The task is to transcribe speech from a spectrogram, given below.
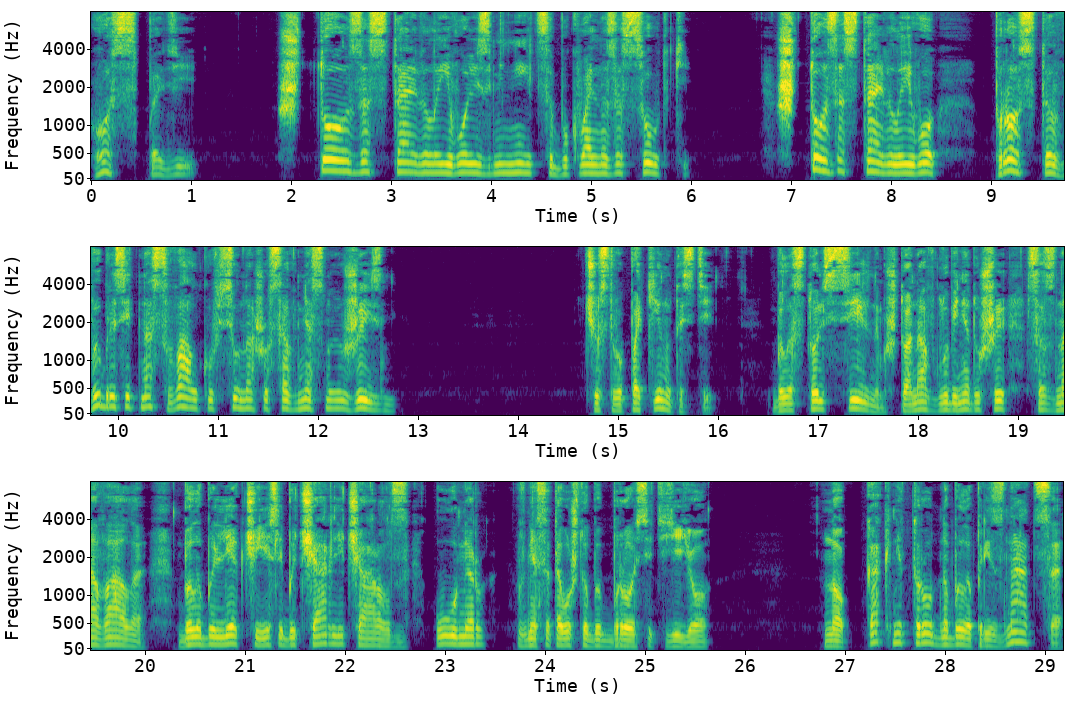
Господи, что заставило его измениться буквально за сутки? Что заставило его просто выбросить на свалку всю нашу совместную жизнь? Чувство покинутости было столь сильным, что она в глубине души сознавала, было бы легче, если бы Чарли Чарльз умер вместо того, чтобы бросить ее. Но, как нетрудно было признаться,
